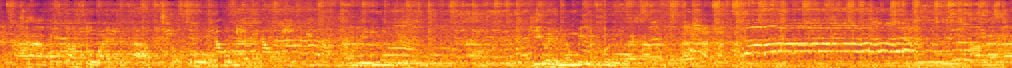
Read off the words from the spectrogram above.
นะคครัรับบก็สวยนะครับโอ้โหน้องมิกน้องมิกนะคะน้องมิ้งน้องมิ้งครับพี่ก็เห็นน้องมิ้งอีกคนนึงนะครับ เอาละฮะ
